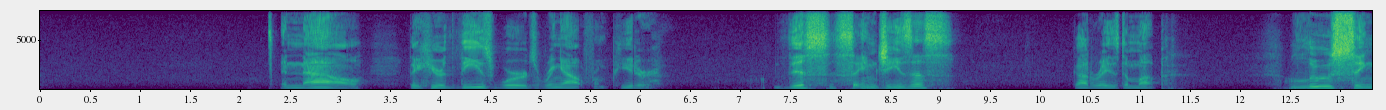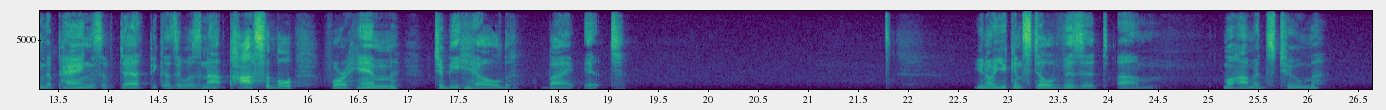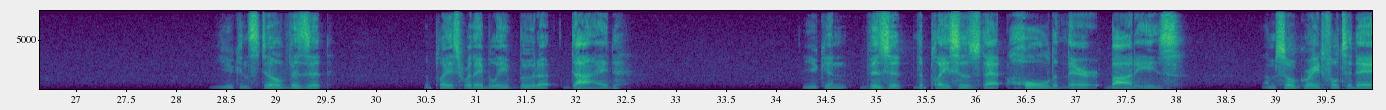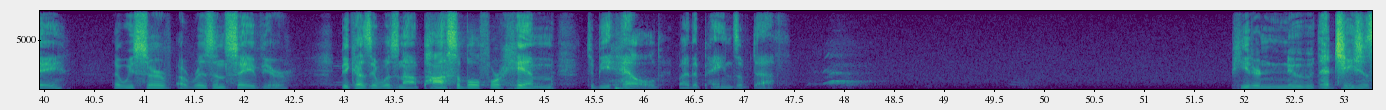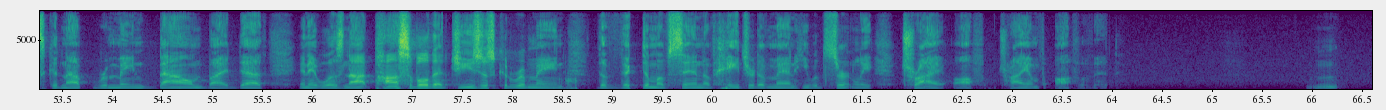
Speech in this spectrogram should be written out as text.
And now they hear these words ring out from Peter. This same Jesus, God raised him up, loosing the pangs of death because it was not possible for him to be held by it. You know, you can still visit um, Muhammad's tomb. You can still visit the place where they believe Buddha died. You can visit the places that hold their bodies. I'm so grateful today that we serve a risen Savior because it was not possible for him to be held by the pains of death. Peter knew that Jesus could not remain bound by death, and it was not possible that Jesus could remain the victim of sin, of hatred of man. He would certainly try off, triumph off of it.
